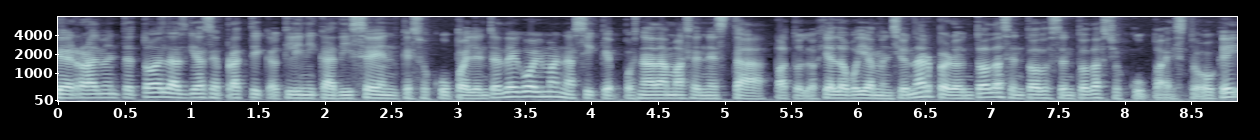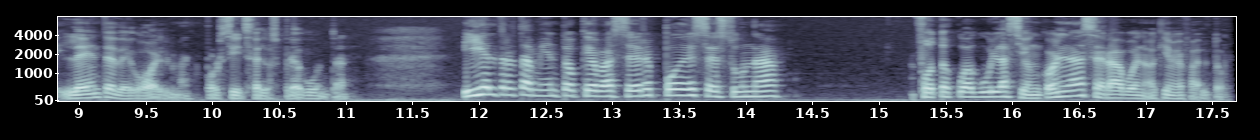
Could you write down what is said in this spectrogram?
que realmente todas las guías de práctica clínica dicen que se ocupa el lente de Goldman, así que pues nada más en esta patología lo voy a mencionar, pero en todas, en todas, en todas se ocupa esto, ¿ok? Lente de Goldman, por si se los preguntan. Y el tratamiento que va a ser pues es una fotocoagulación con láser, ah bueno, aquí me faltó.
